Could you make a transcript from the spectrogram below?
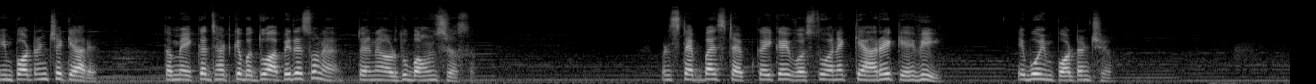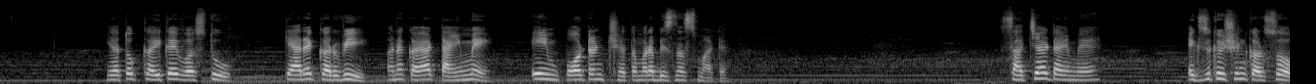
ઇમ્પોર્ટન્ટ છે ક્યારે? તમે એક જ ઝટકે બધું આપી દેશો ને, તો એને અડધું બાઉન્સ જશે. પણ સ્ટેપ બાય સ્ટેપ કઈ કઈ વસ્તુ અને ક્યારે કહેવી એ બહુ ઇમ્પોર્ટન્ટ છે. યા તો કઈ કઈ વસ્તુ ક્યારે કરવી અને કયા ટાઈમે એ ઇમ્પોર્ટન્ટ છે તમારા બિઝનેસ માટે. સાચા ટાઈમે એક્ઝિક્યુશન કરશો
